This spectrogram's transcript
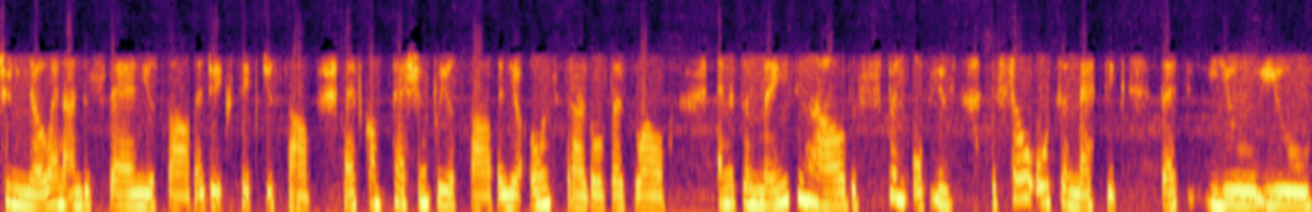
to know and understand yourself and to accept yourself, have compassion for yourself and your own struggles as well. And it's amazing how the spin off is, is so automatic that you you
